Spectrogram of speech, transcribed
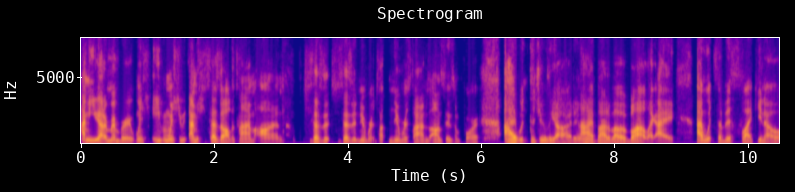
I mean, you got to remember when she, even when she. I mean, she says it all the time on. She says it. She says it numerous numerous times on season four. I went to Juilliard and I blah blah blah blah. Like I I went to this like you know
